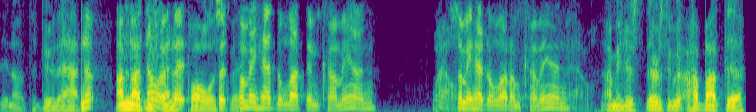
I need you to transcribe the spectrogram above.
you know to do that. No, I'm not no, defending but, Polis, but but, somebody had to let them come in. well, Somebody had to let them come in. well, I mean, there's there's the, how about the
